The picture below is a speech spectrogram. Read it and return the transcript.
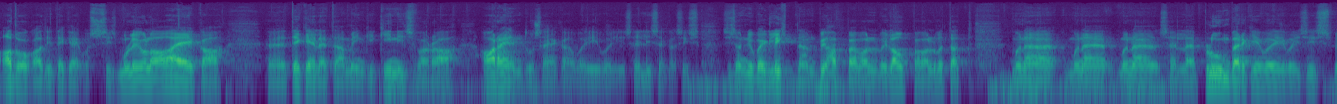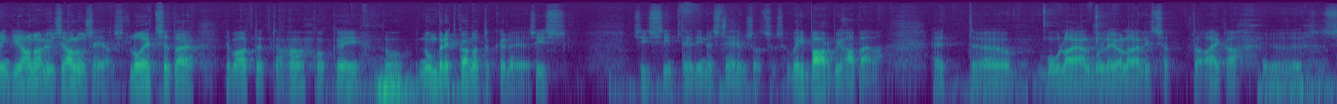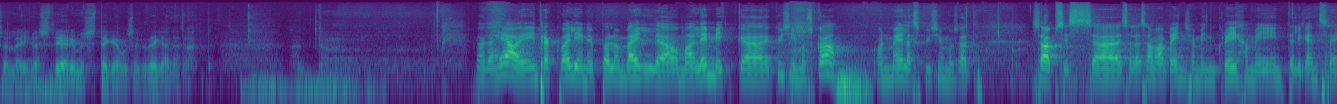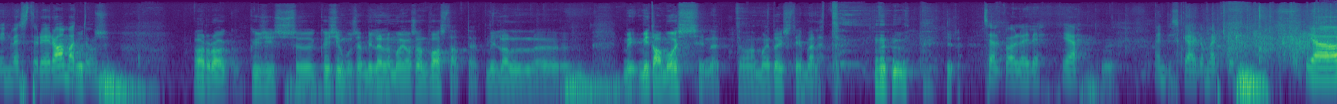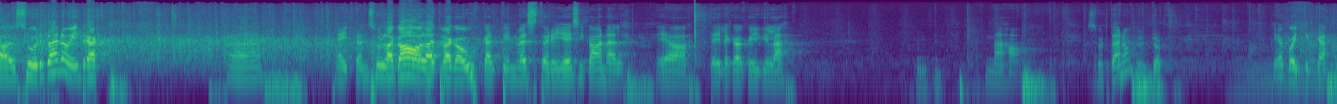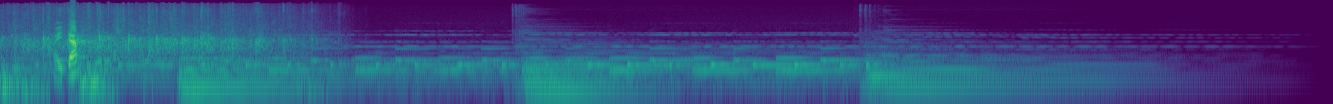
advokaadi tegevust, siis mul ei ole aega äh, tegeleda mingi kinnisvara arendusega või, või sellisega, siis, siis on jube lihtne, on pühapäeval või laupäeval võtad mõne, mõne, mõne selle Bloombergi või, või siis mingi analüüsi aluse ja siis loed seda ja vaatad, ahah, okei okay,, no numbreid ka natukene ja siis, siis teed investeerimisotsuse või paar pühapäeva. et äh, muul ajal mul ei ole lihtsalt aega äh, selle investeerimistegevusega tegeleda, et väga hea. Ja Indrek, vali nüüd palun välja oma lemmikküsimus ka, on meeles küsimused, saab siis äh, sellesama Benjamin Grahami intelligentse investori raamatu. härra küsis küsimuse, millele ma ei osanud vastata, et millal, äh, mida ma ostsin, et ma tõesti ei mäleta. Sealpool oli, jah, andis käega märku. ja suur tänu, Indrek! Äh, näitan sulle ka, oled väga uhkelt investori esikaanel ja teile ka kõigile näha. suur tänu. ja Kotike, aitäh.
